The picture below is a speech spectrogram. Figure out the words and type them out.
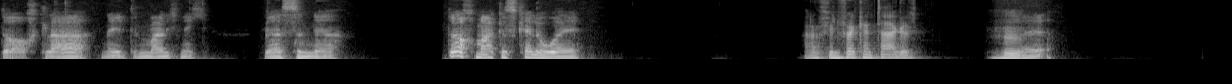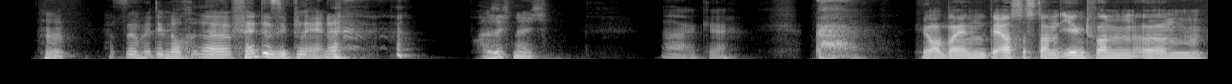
Doch, klar. Nee, den meine ich nicht. Wie heißt denn der? Doch, Marcus Calloway. Hat auf jeden Fall kein Target. Hm. Hm. Hast du mit ihm noch äh, Fantasy-Pläne? Weiß ich nicht. Ah, okay. Ja, bei den Bears ist dann irgendwann ähm,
